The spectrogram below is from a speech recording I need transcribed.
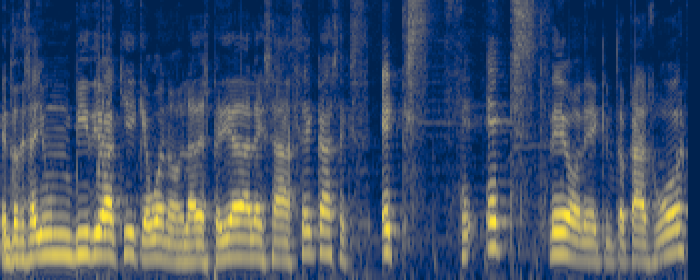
Entonces hay un vídeo aquí que bueno, la despedida de Alexa Secas, ex, ex, ex CEO de CryptoCash World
